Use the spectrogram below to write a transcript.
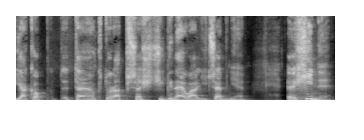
jako tę, która prześcignęła liczebnie e, Chiny.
